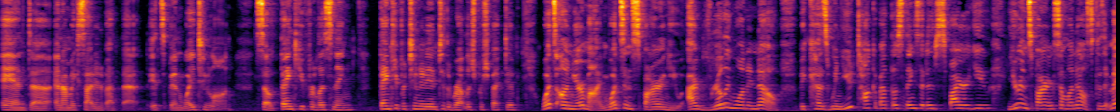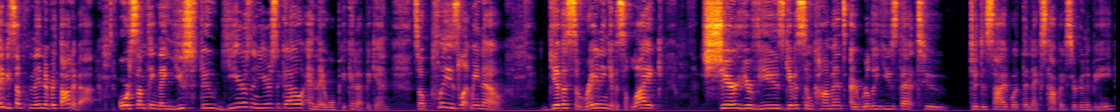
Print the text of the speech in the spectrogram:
And, uh, and I'm excited about that. It's been way too long. So thank you for listening. Thank you for tuning in to the Rutledge Perspective. What's on your mind? What's inspiring you? I really want to know because when you talk about those things that inspire you, you're inspiring someone else because it may be something they never thought about or something they used to do years and years ago and they will pick it up again. So please let me know. Give us a rating, give us a like, share your views, give us some comments. I really use that to to decide what the next topics are going to be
